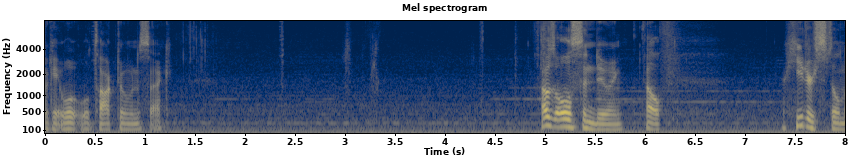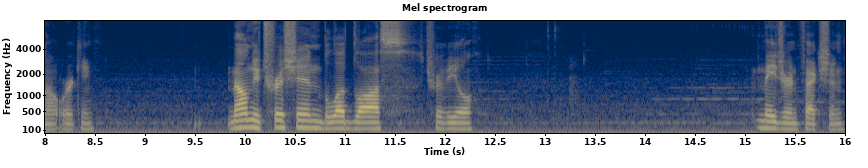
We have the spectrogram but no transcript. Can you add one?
Okay, we'll, we'll talk to him in a sec. How's Olson doing? Health. Our heater's still not working. Malnutrition, blood loss, trivial. Major infection.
